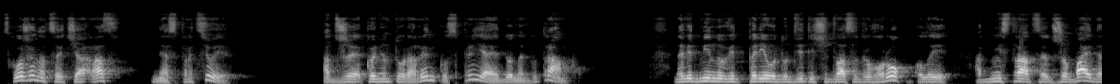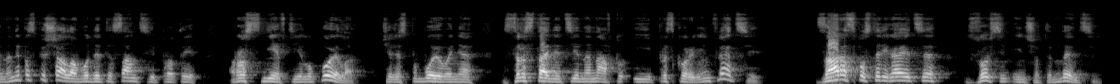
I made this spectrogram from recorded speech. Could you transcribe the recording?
схоже на цей час не спрацює. Адже кон'юнктура ринку сприяє Дональду Трампу. На відміну від періоду 2022 року, коли адміністрація Джо Байдена не поспішала вводити санкції проти Роснефті і Лукойла через побоювання зростання цін на нафту і прискорення інфляції, зараз спостерігається зовсім інша тенденція.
